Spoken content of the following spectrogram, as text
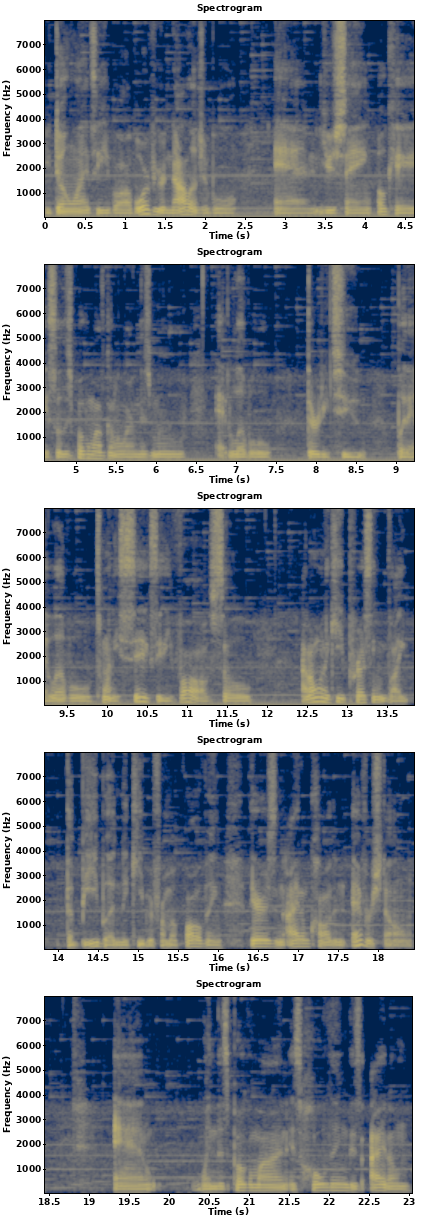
you don't want it to evolve, or if you're knowledgeable and you're saying, okay, so this Pokemon's gonna learn this move at level 32, but at level 26 it evolves, so I don't want to keep pressing like the B button to keep it from evolving. There is an item called an Everstone, and when this Pokemon is holding this item,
